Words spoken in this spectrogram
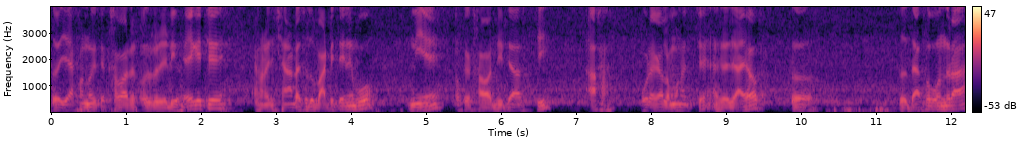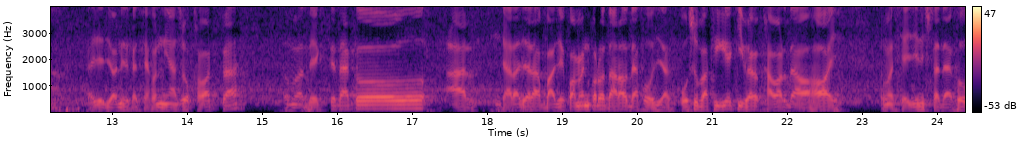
তো এখন ওইতে খাবার রেডি হয়ে গেছে। এখন ওই ছানাটা শুধু বাটিতে নেব, নিয়ে ওকে খাবার দিতে আসছি। আহা, পড়ে গেল মনে হচ্ছে। আচ্ছা যাই হোক, তো তো দেখো বন্ধুরা, এই যে জনির কাছে এখন নিয়ে আসব খাবারটা। তোমরা দেখতে থাকো। আর যারা যারা বাজে কমেন্ট করো, তারাও দেখো যে পশু পাখিকে কীভাবে খাবার দেওয়া হয়। তোমরা সেই জিনিসটা দেখো।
